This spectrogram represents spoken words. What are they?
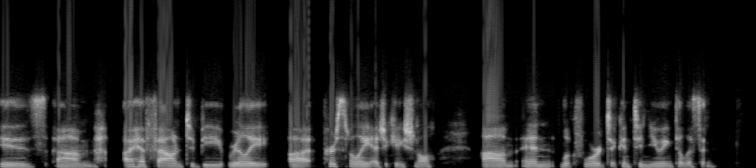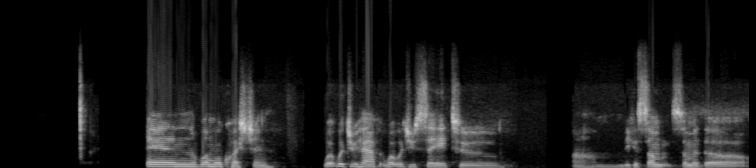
is um, I have found to be really uh, personally educational um, and look forward to continuing to listen. And one more question. What would you have, what would you say to, um, because some, some of the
